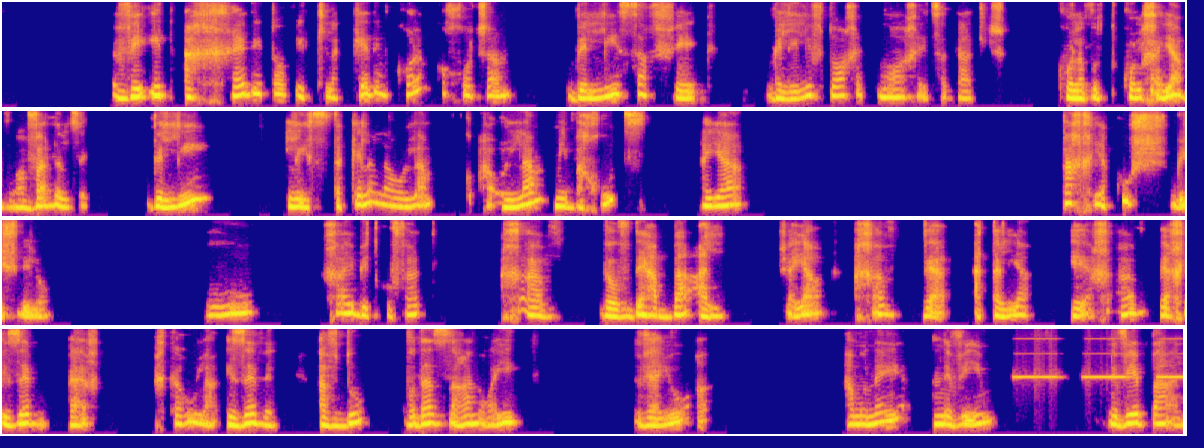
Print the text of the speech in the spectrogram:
והתאחד איתו והתלכד עם כל הכוחות שם, בלי ספק, בלי לפתוח את מוח עץ הדת, כל, עבוד, כל חייו, הוא עבד על זה, בלי להסתכל על העולם. העולם מבחוץ היה פח יקוש בשבילו. הוא חי בתקופת אחאב ועובדי הבעל, שהיה אחאב ועתליה, אה, אחאב ואחיזבל, איך קראו לה? איזבל, עבדו עבודה זרה נוראית, והיו המוני נביאים, נביאי בעל,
